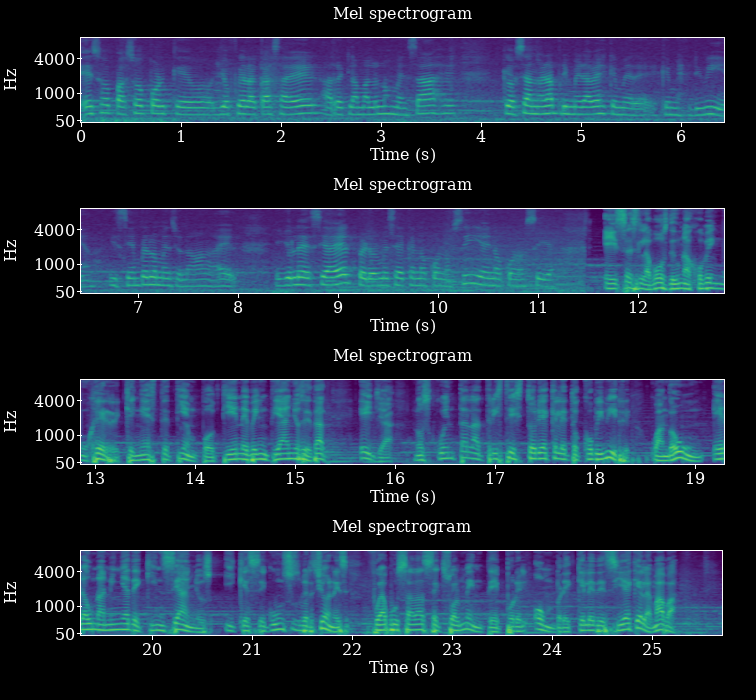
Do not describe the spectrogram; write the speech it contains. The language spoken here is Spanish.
Eso pasó porque yo fui a la casa de él a reclamarle unos mensajes, que o sea, no era la primera vez que me, que me escribían y siempre lo mencionaban a él. Y yo le decía a él, pero él me decía que no conocía y no conocía. Esa es la voz de una joven mujer que en este tiempo tiene 20 años de edad. Ella nos cuenta la triste historia que le tocó vivir cuando aún era una niña de 15 años y que según sus versiones fue abusada sexualmente por el hombre que le decía que la amaba.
